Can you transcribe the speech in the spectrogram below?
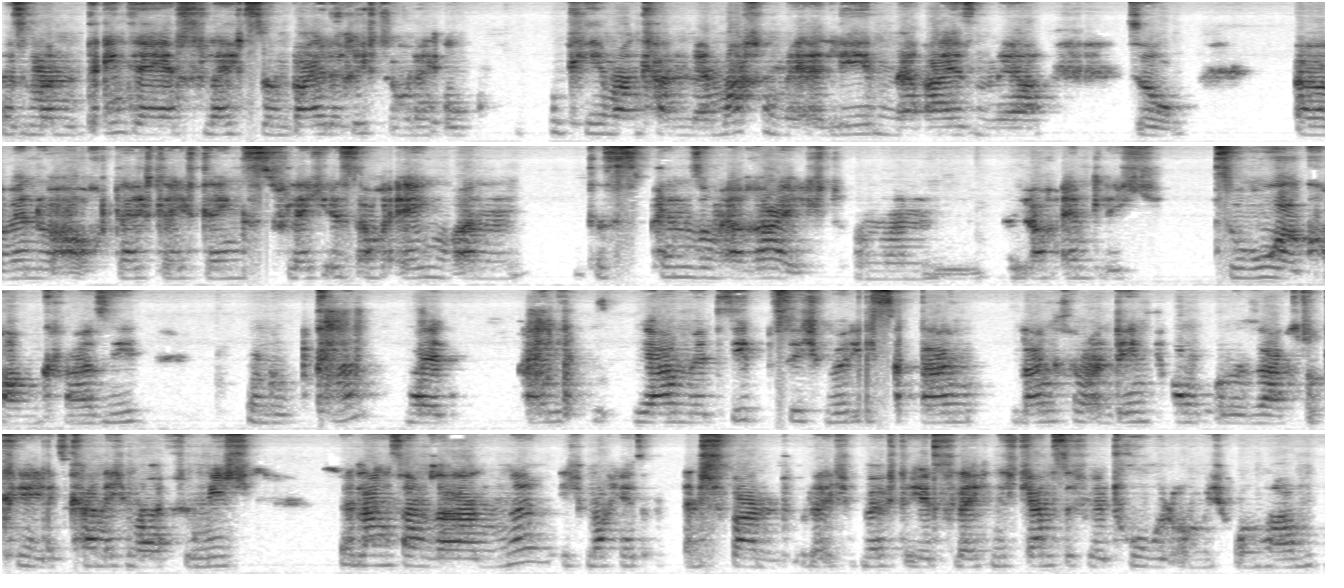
also man denkt ja jetzt vielleicht so in beide Richtungen, man denkt, oh, okay, man kann mehr machen, mehr erleben, mehr reisen, mehr so. Aber wenn du auch gleichzeitig denkst, vielleicht ist auch irgendwann das Pensum erreicht und man will auch endlich zur Ruhe kommen quasi. Und du kannst halt eigentlich ja mit 70 würde ich sagen, langsam an dem Punkt, wo du sagst, okay, jetzt kann ich mal für mich langsam sagen, ne, ich mache jetzt entspannt oder ich möchte jetzt vielleicht nicht ganz so viel Trubel um mich herum haben.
